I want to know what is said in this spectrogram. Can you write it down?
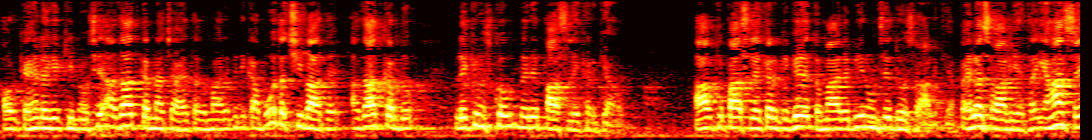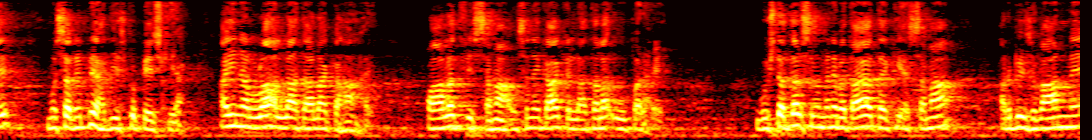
اور کہنے لگے کہ میں اسے آزاد کرنا چاہتا تمہارے بھی نے کہا بہت اچھی بات ہے، آزاد کر دو، لیکن اس کو میرے پاس لے کر کے آؤ۔ آپ کے پاس لے کر کے گئے تو ہمارے بھی ان سے دو سوال کیا۔ پہلا سوال یہ تھا، یہاں سے مصنف نے حدیث کو پیش کیا عین اللہ اللہ تعالیٰ کہاں ہے؟ قالت فی سما اس نے کہا کہ اللہ تعالیٰ اوپر ہے۔ گشتہ درس میں میں نے بتایا تھا کہ سما عربی زبان میں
